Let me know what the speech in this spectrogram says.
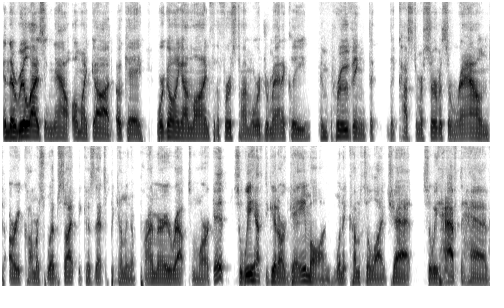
and they're realizing now oh my god okay we're going online for the first time we're dramatically improving the, the customer service around our e-commerce website because that's becoming a primary route to market. So we have to get our game on when it comes to live chat. So we have to have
